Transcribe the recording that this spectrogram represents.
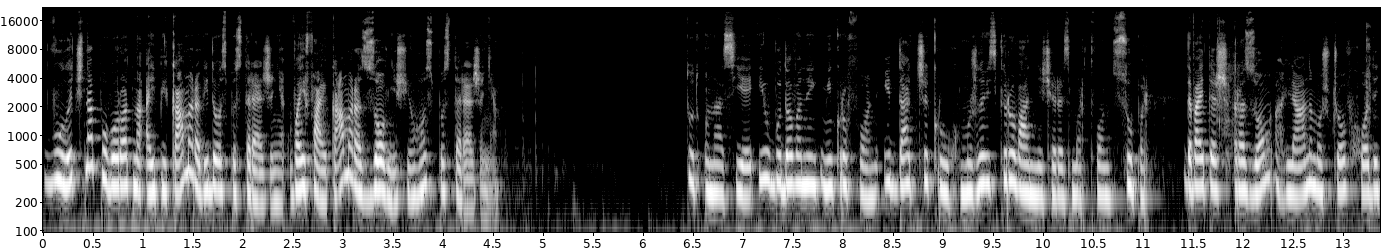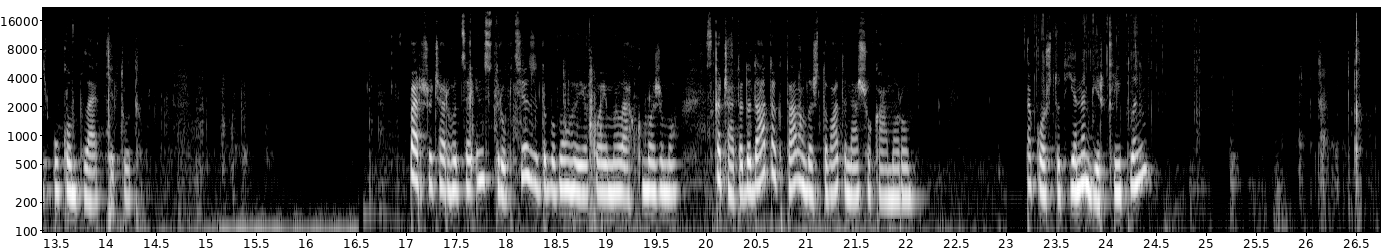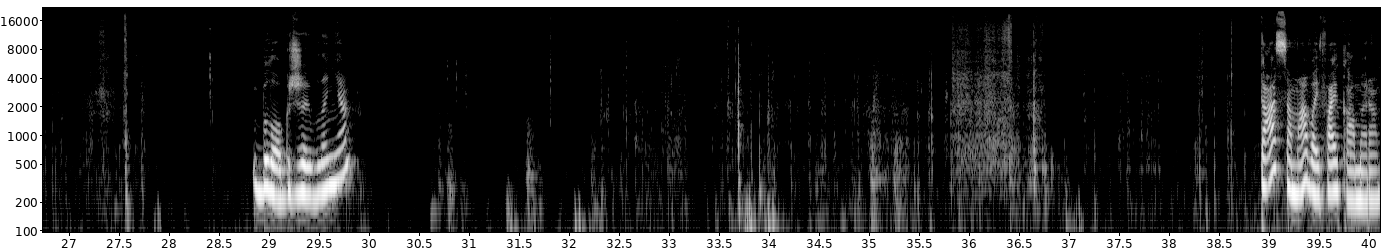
Вулична поворотна IP-камера відеоспостереження, Wi-Fi камера зовнішнього спостереження. Тут у нас є і вбудований мікрофон, і датчик руху, можливість керування через смартфон. Супер. Давайте ж разом глянемо, що входить у комплекті тут. В першу чергу це інструкція, за допомогою якої ми легко можемо скачати додаток та налаштувати нашу камеру. Також тут є набір кріплень, блок живлення. Та сама Wi-Fi камера.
